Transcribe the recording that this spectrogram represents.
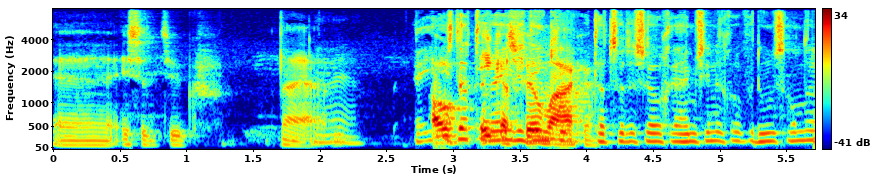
uh, is het natuurlijk, nou ja... Ja. Hey, ook is dat de ik als filmmaker. dat ze er zo geheimzinnig over doen, Sander?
